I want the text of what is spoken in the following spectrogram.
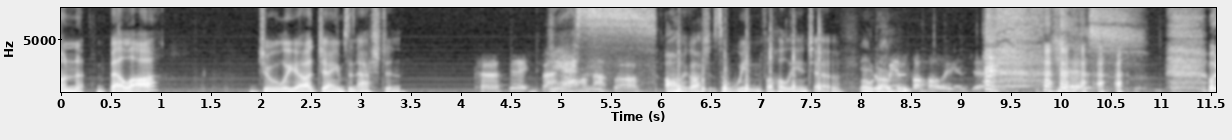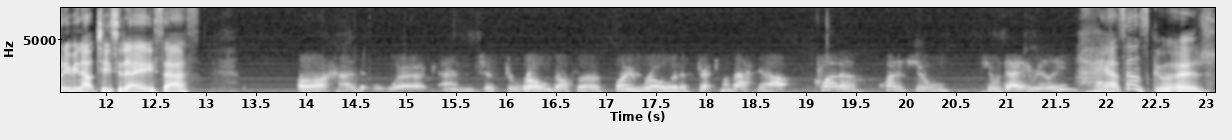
John, Bella, Julia, James, and Ashton. Perfect. Bang on. That's us. Oh my gosh, it's a win for Holly and Jeff. Well The done. win for Holly and Jeff. Yes. What have you been up to today, Sass? oh, I had work and just rolled off a foam roller to stretch my back out. Quite a quite a chill chill day, really. Hey, that sounds good.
